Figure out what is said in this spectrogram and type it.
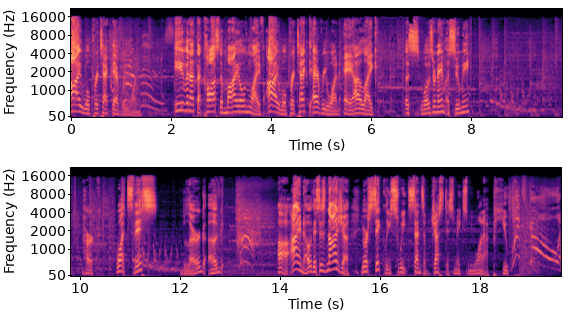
I will protect everyone. Even at the cost of my own life, I will protect everyone. Hey, I like... What was her name? Asumi? Herc. What's this? Blurg? Ugh. Ah, I know. This is nausea. Your sickly sweet sense of justice makes me want to puke. Let's go!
